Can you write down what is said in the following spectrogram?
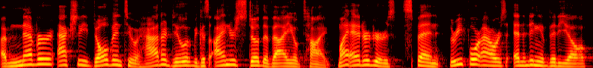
I've never actually dove into how to do it because I understood the value of time. My editors spend three, four hours editing a video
